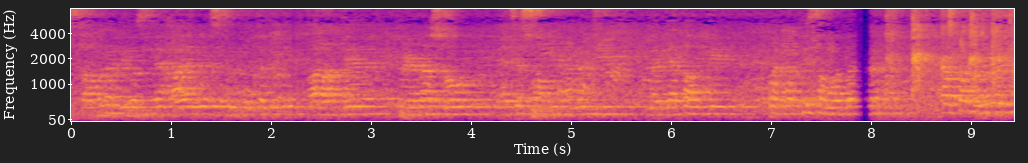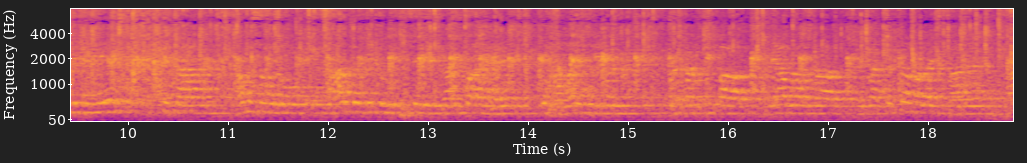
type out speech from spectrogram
स्थापना दिवस में आए हुए सभी मुख्य आराध्य प्रेरणा स्रोत, ऐसे स्वामी आनंद जी, मैं कहता हूँ कि प्रकृति संवर्धन कर्ता चाहिए के कारण हम सब लोग सार्वजनिक रूप से जान पा रहे हैं कि हमारे जीवन में प्रकृति का पर्यावरण का विकटता वाला स्थान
